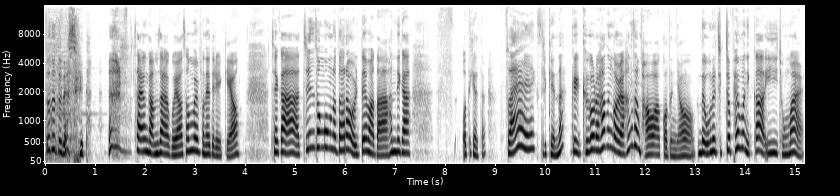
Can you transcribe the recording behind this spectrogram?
뚜두뚜두였습니다. 사연 감사하고요. 선물 보내드릴게요. 제가 찐 성공로드 하러 올 때마다 한디가 어떻게 했더라? flex 이렇게 했나? 그 그거를 하는 걸 항상 봐왔거든요. 근데 오늘 직접 해보니까 이 정말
